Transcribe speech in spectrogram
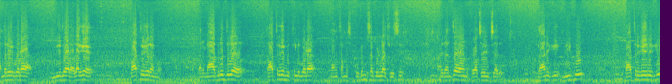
అందరికీ కూడా మీ ద్వారా అలాగే పాత్రిక రంగం. మరి నా అభివృద్ధిలో పాత్రిక మిత్రులు కూడా నన్ను తమ కుటుంబ సభ్యుల్లా చూసి మీరు ఎంతో నన్ను ప్రోత్సహించారు. దానికి మీకు పాత్రికేయులకి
